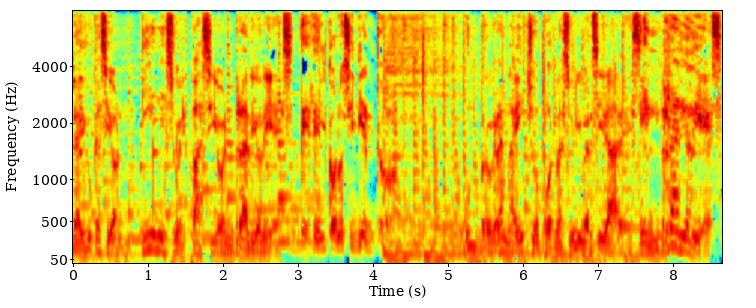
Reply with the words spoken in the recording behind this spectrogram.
La educación tiene su espacio en Radio 10. Desde el conocimiento. Un programa hecho por las universidades en Radio 10.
